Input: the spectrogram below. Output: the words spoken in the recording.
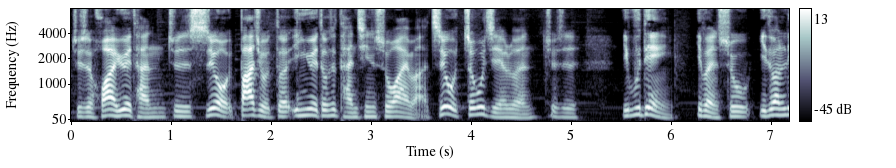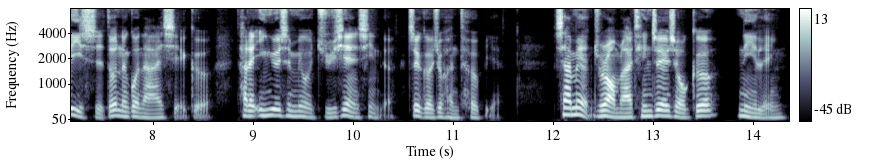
就是华语乐坛就是十有八九的音乐都是谈情说爱嘛，只有周杰伦就是一部电影、一本书、一段历史都能够拿来写歌，他的音乐是没有局限性的，这个就很特别。下面就让我们来听这一首歌《逆鳞》。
